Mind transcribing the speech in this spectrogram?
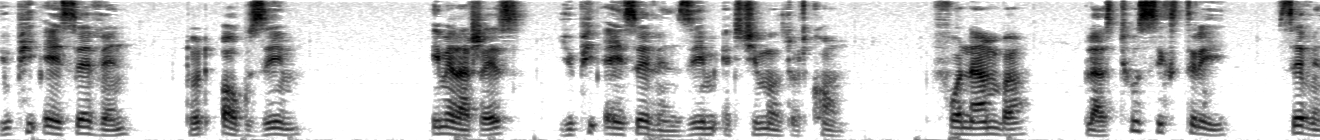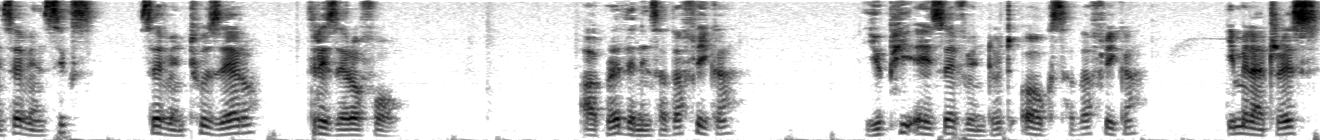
upa7.org email address upa7zim at gmail.com, phone number plus 263 776 720 304. Our brethren in South Africa, upa7.org South Africa, email address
